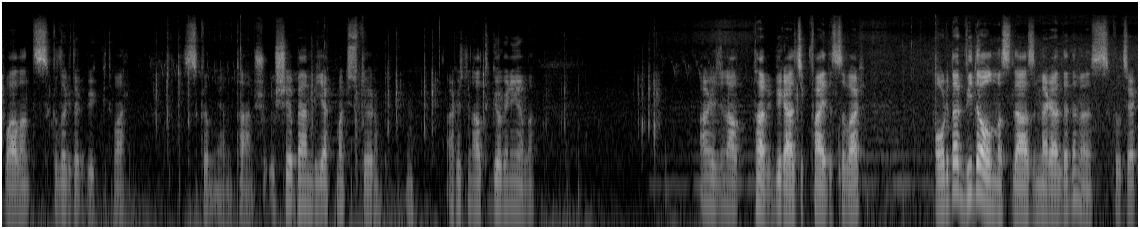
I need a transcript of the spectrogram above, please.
Bu bağlantı sıkılırdır büyük bir ihtimal. Sıkılmıyor mu? Tamam. Şu ışığı ben bir yakmak istiyorum. Hı. Aracın altı görünüyor mu? Aracın altı tabi birazcık faydası var. Orada vida olması lazım herhalde değil mi? Sıkılacak.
